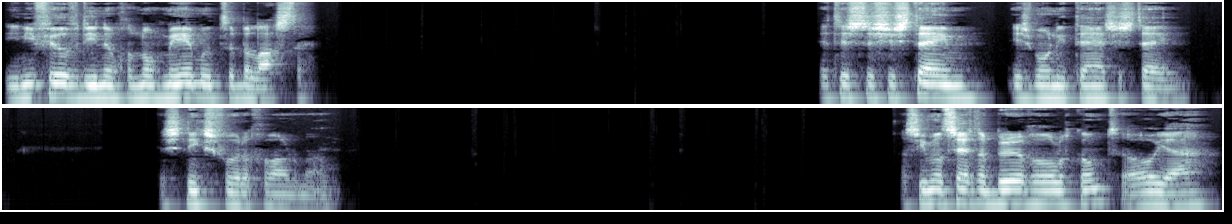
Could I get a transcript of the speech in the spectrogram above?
die niet veel verdienen nog meer moeten belasten. Het is een systeem, is monetair systeem. is niks voor een gewone man. Als iemand zegt dat burgeroorlog komt, oh ja,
